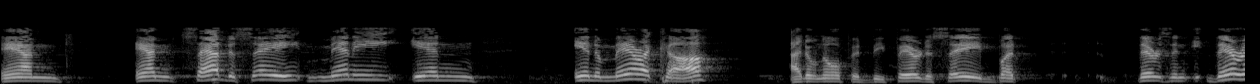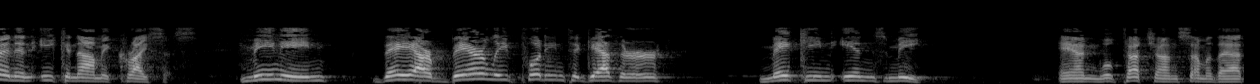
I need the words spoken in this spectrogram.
And, and sad to say, many in, in America I don't know if it'd be fair to say, but there's an, they're in an economic crisis, meaning they are barely putting together making ends meet. And we'll touch on some of that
